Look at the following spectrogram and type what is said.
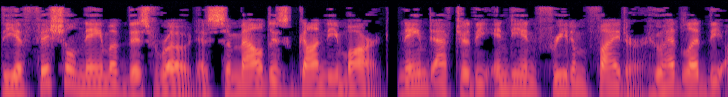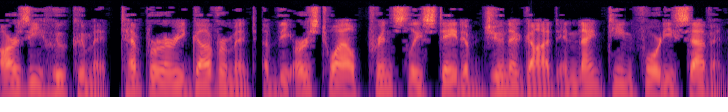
The official name of this road is Samaldas Gandhi Marg, named after the Indian freedom fighter who had led the Arzi Hukumat temporary government of the erstwhile princely state of Junagadh in 1947.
